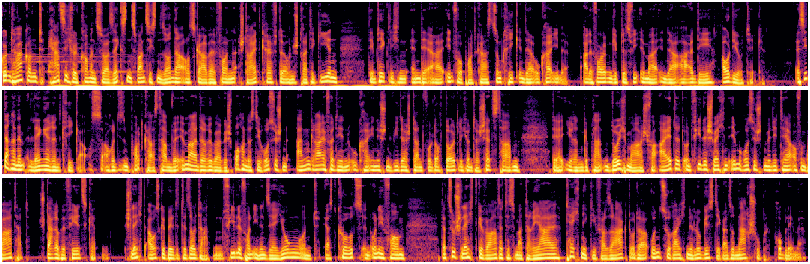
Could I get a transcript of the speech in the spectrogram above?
Guten Tag und herzlich willkommen zur 26. Sonderausgabe von Streitkräfte und Strategien, dem täglichen NDR Info-Podcast zum Krieg in der Ukraine. Alle Folgen gibt es wie immer in der ARD Audiothek. Es sieht nach einem längeren Krieg aus. Auch in diesem Podcast haben wir immer darüber gesprochen, dass die russischen Angreifer den ukrainischen Widerstand wohl doch deutlich unterschätzt haben, der ihren geplanten Durchmarsch vereitelt und viele Schwächen im russischen Militär offenbart hat. Starre Befehlsketten, schlecht ausgebildete Soldaten, viele von ihnen sehr jung und erst kurz in Uniform, dazu schlecht gewartetes Material, Technik, die versagt oder unzureichende Logistik, also Nachschubprobleme.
